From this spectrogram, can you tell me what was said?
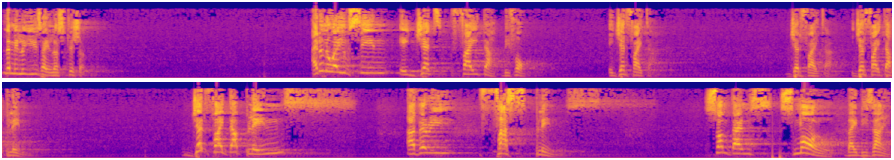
Let me use an illustration. I don't know where you've seen a jet fighter before. A jet fighter. Jet fighter. Jet fighter plane. Jet fighter planes are very fast planes. Sometimes small by design.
